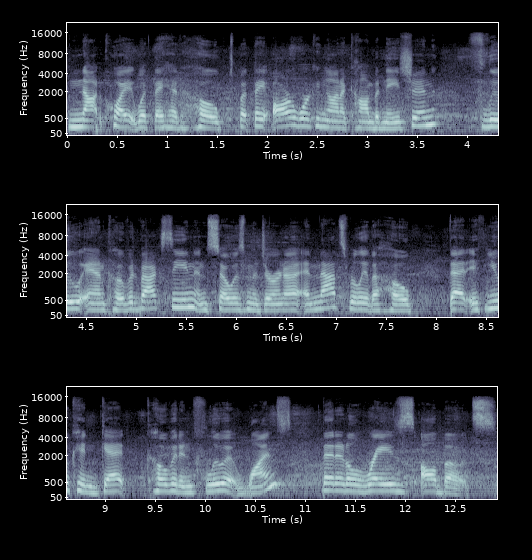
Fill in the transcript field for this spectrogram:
not quite what they had hoped, but they are working on a combination flu and COVID vaccine, and so is Moderna. And that's really the hope that if you can get COVID and flu at once, that it'll raise all boats.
